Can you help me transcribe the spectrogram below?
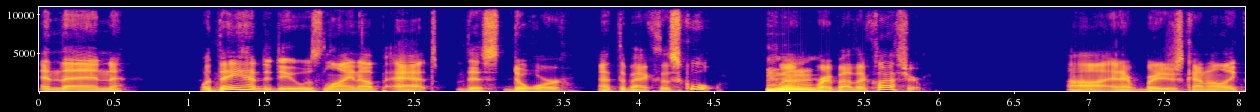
And then what they had to do was line up at this door at the back of the school, Mhm. right by their classroom. Uh, and everybody just kind of like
